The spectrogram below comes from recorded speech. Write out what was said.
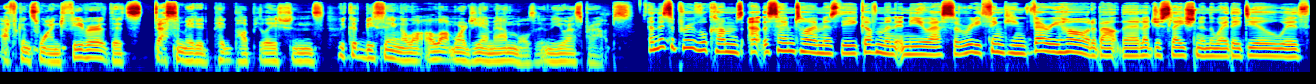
African swine fever that's decimated pig populations. We could be seeing a lot, a lot more GM animals in the US, perhaps. And this approval comes at the same time as the government in the US are really thinking very hard about their legislation and the way they deal with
